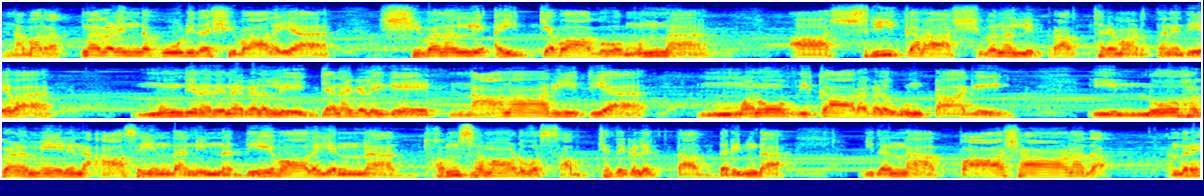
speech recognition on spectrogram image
ನವರತ್ನಗಳಿಂದ ಕೂಡಿದ ಶಿವಾಲಯ, ಶಿವನಲ್ಲಿ ಐಕ್ಯವಾಗುವ ಮುನ್ನ ಆ ಶ್ರೀಕರ ಶಿವನಲ್ಲಿ ಪ್ರಾರ್ಥನೆ ಮಾಡ್ತಾನೆ, ದೇವ, ಮುಂದಿನ ದಿನಗಳಲ್ಲಿ ಜನಗಳಿಗೆ ನಾನಾ ರೀತಿಯ ಮನೋವಿಕಾರಗಳು ಉಂಟಾಗಿ, ಈ ಲೋಹಗಳ ಮೇಲಿನ ಆಸೆಯಿಂದ ನಿನ್ನ ದೇವಾಲಯನ್ನ ಧ್ವಂಸ ಮಾಡುವ ಸಾಧ್ಯತೆಗಳಿತ್ತಾದ್ದರಿಂದ ಇದನ್ನು ಪಾಷಾಣದ, ಅಂದರೆ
